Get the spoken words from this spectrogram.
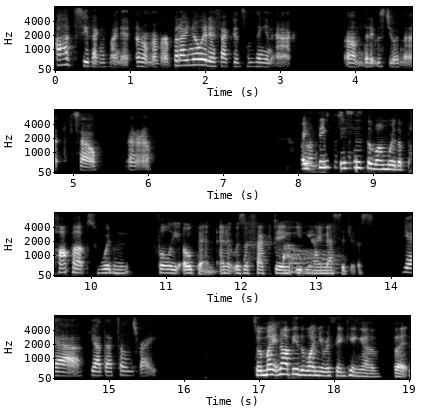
I'll have to see if I can find it. I don't remember, but I know it affected something in Acq um, that it was doing that. So I don't know. I Um, is think this this is the one where the pop-ups wouldn't fully open and it was affecting EDI Oh. messages. Yeah, yeah, that sounds right. So it might not be the one you were thinking of, but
